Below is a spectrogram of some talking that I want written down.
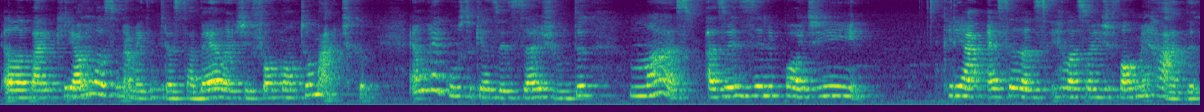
ela vai criar o relacionamento entre as tabelas de forma automática. É um recurso que às vezes ajuda, mas às vezes ele pode criar essas relações de forma errada.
